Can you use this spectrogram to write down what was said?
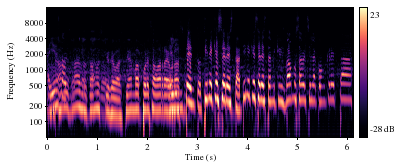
Ahí una está vez más notamos que Sebastián va por esa barra de el brazo. intento. Tiene que ser esta, tiene que ser esta, mi Cris. Vamos a ver si la concreta.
